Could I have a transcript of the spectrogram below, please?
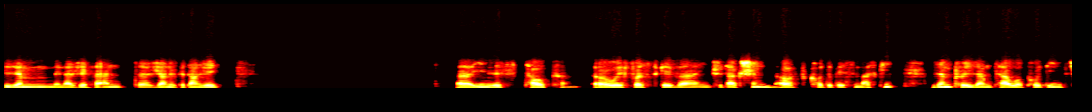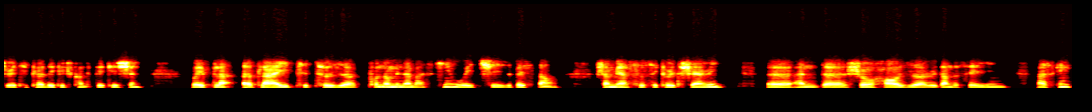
Sihem Mesnager, and uh, Jean-Luc Danger. Uh, in this talk, uh, we first give an introduction of code-based masking, then present our coding theoretical leakage quantification. We apply, it to the polynomial masking, which is based on Shamir's secret sharing, uh, and uh, show how the redundancy in masking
